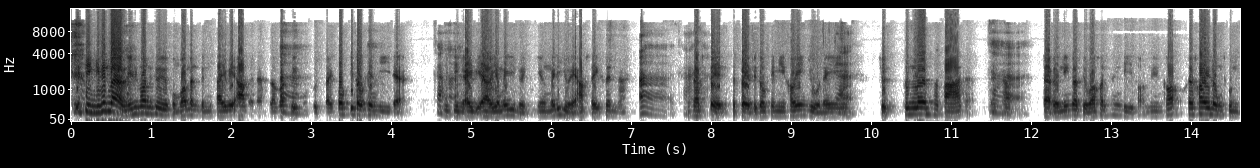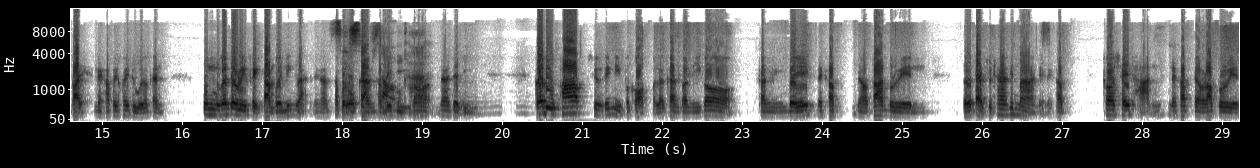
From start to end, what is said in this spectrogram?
คือจริงๆขึ้นมาแบบนี้พี่มอนคือ ผมว่ามันเป็นไซด์เวอัพนะแล้วก็ถือขุดไปพวกพิโตรเคมีเนี่ยค่ะ จริงๆ IBL ยังไม่ได้อยู่ยังไม่ได้อยู่ใน up cycle นะอ่าค่ะนะครับสเปรดสเปรดปิโตรเคมีเขายังอยู่ในค่ะจุดเพิ่งเริ่มสตาร์ทอะนะครับค่ะแต่เออร์เน็งก็ถือว่าค่อนข้างดีต่อเนื่องก็ค่อยๆ ลงทุนไปนะครับค่อยๆดูแล้วกันหุ้นมันก็จะรีเฟกตามเออร์เน็งแหละนะครับถ้าผลประกอบการทำได้ดี42ก็ค่ะน่าจะดี ก็ดูภาพเชิงเทคนิคประกอบก่อนแล้วกันตอนนี้ก็การเบรกนะครับแนวต้านบริเวณเหลือ8.5ขึ้นมาเนี่ยนะครับ ก็ใช้ฐานนะครับแนวรับบริเวณ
